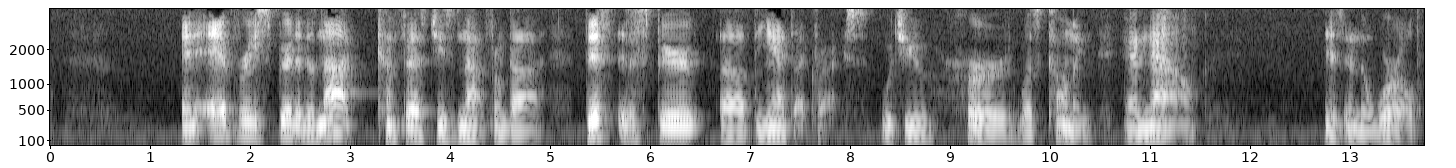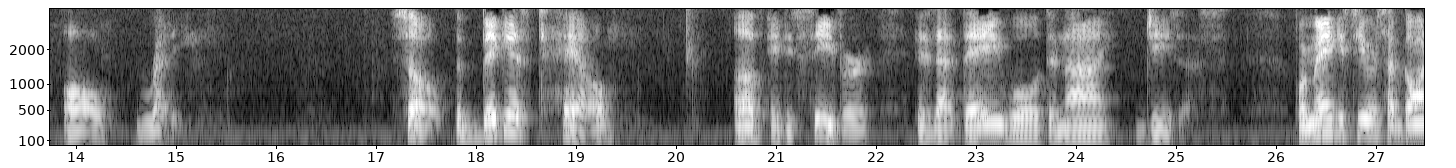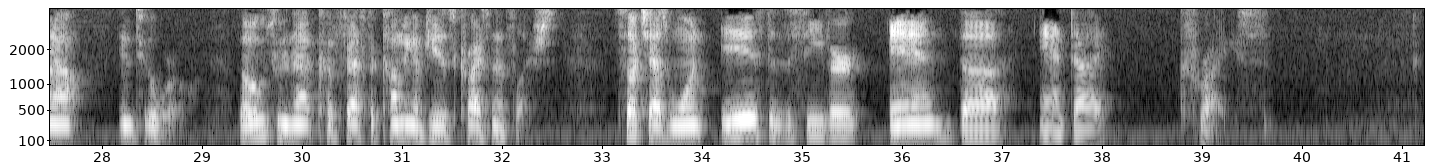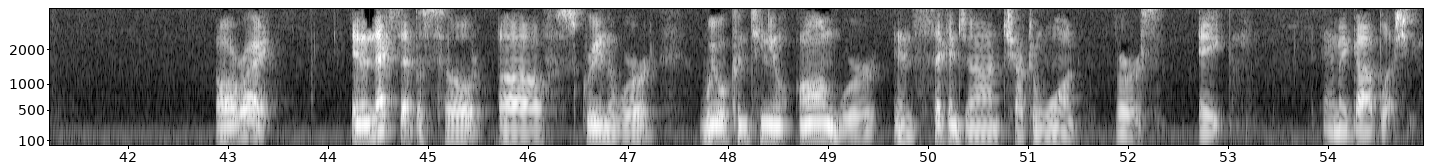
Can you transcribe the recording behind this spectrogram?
And every spirit that does not confess Jesus is not from God, this is the spirit of the Antichrist, which you heard was coming and now is in the world already. So, the biggest tale of a deceiver is that they will deny Jesus. For many deceivers have gone out into the world. those who do not confess the coming of Jesus Christ in the flesh, such as one is the deceiver and the antichrist. All right. In the next episode of Screen the Word, we will continue onward in 2 John chapter 1 verse 8. And may God bless you.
